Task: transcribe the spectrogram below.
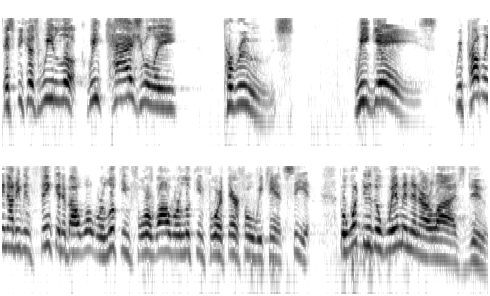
It's because we look. We casually peruse. We gaze. We're probably not even thinking about what we're looking for while we're looking for it, therefore we can't see it. But what do the women in our lives do?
